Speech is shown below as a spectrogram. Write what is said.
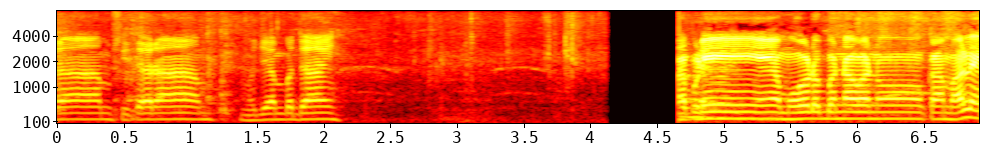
રામ સીતારામ મજામાં બધાય? આપણે અહીંયા મોડ બનાવવાનું કામ હાલે.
